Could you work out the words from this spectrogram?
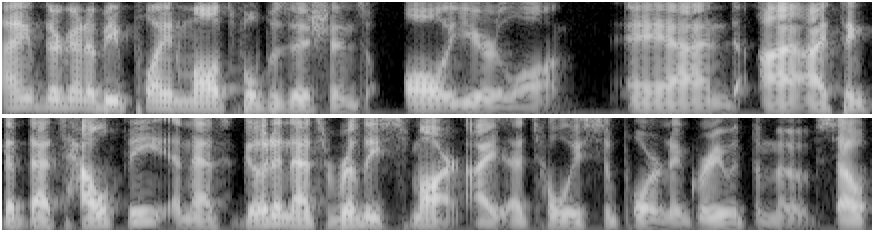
I think they're going to be playing multiple positions all year long. And I, I think that that's healthy and that's good and that's really smart. I, I totally support and agree with the move. So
